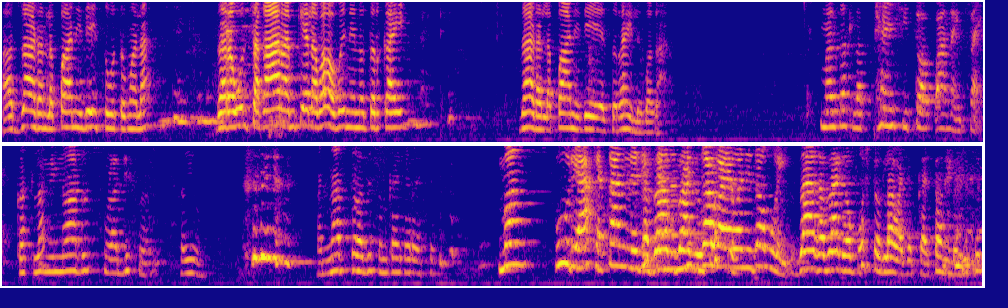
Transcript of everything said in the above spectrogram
आज झाडांना पाणी द्यायचं होतं मला. जरा उलसा का आराम केला भाऊ बहिणीनं तर काय? झाडाला पाणी द्यायचं राहिलं बघा. मला तसला फॅन्सी टॉप आणायचा आहे कसला? मी नादच थोडा दिसल अयो आणि नात फळा दिसून काय करायचंय? मग पुरी आख्या चांगल्या जाग- जाग- दिसतात जाऊ होय. जागा जाग्यावर पोस्टर लावायच्यात काय? चांगलं दिसून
